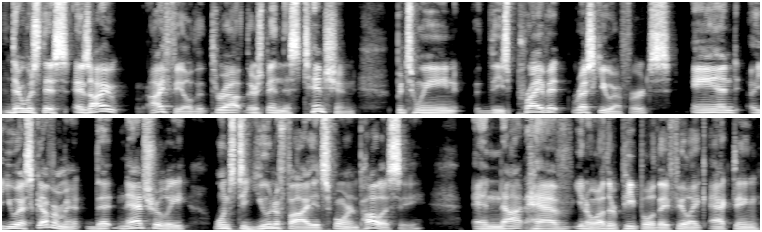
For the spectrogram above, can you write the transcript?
there was this, as I I feel that throughout there's been this tension between these private rescue efforts and a US government that naturally wants to unify its foreign policy and not have, you know, other people they feel like acting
